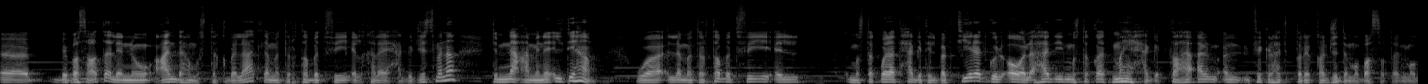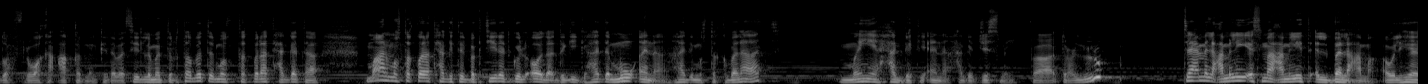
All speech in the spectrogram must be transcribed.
آه، ببساطة لأنه عندها مستقبلات لما ترتبط في الخلايا حق جسمنا تمنعها من الالتهام. ولما ترتبط في المستقبلات حقت البكتيريا تقول أوه لا هذه المستقبلات ما هي حقت. الفكرة هذه بطريقة جدا مبسطة. الموضوع في الواقع اعقد من كده. بس لما ترتبط المستقبلات حقتها مع المستقبلات حقت البكتيريا تقول أوه لا دقيقة هذا مو أنا هذه مستقبلات ما هي حقتي أنا حقت جسمي. فتروح لوب تعمل عملية اسمها عملية البلعمة أو اللي هي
